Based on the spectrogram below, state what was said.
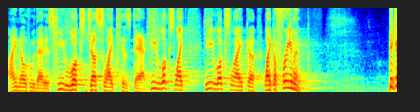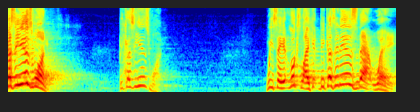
I know who that is. He looks just like his dad. He looks like, he looks like, a, like a Freeman. Because he is one. Because he is one. We say it looks like it because it is that way.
